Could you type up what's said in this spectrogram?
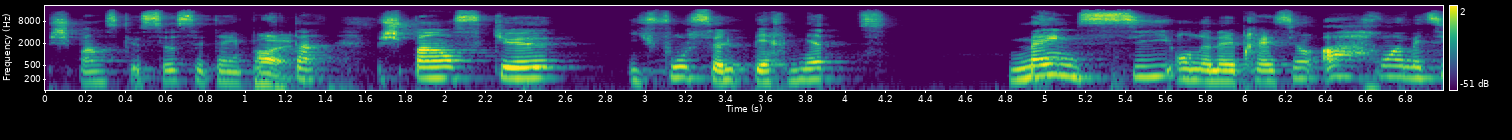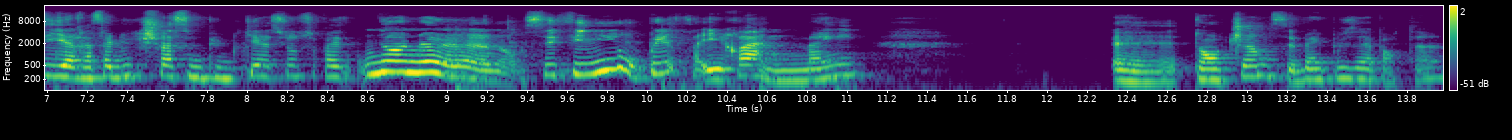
puis je pense que ça, c'est important. Puis je pense que il faut se le permettre, même si on a l'impression, ah, ouais, mais tu sais, il aurait fallu que je fasse une publication sur Facebook. Non, non, non, non, non, c'est fini, au pire, ça ira à demain. Euh, ton chum, c'est bien plus important.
